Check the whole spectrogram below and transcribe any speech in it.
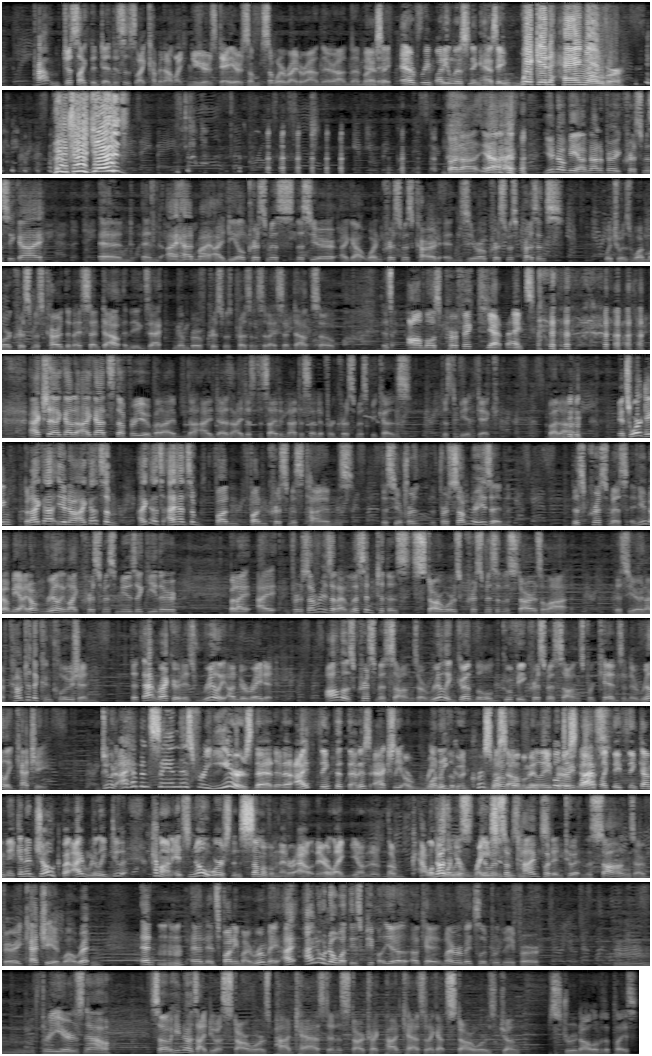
prob- just like the day. This is like coming out like New Year's Day or some somewhere right around there on the Yes, Monday. everybody listening has a wicked hangover. How you feel, guys? but uh, yeah, I, you know me. I'm not a very Christmassy guy, and and I had my ideal Christmas this year. I got one Christmas card and zero Christmas presents, which was one more Christmas card than I sent out, and the exact number of Christmas presents that I sent out. So it's almost perfect. Yeah, thanks. Actually, I got I got stuff for you, but I I just I just decided not to send it for Christmas because just to be a dick. But uh, It's working. but I got you know I got some I got I had some fun fun Christmas times this year for for some reason this Christmas and you know me I don't really like Christmas music either. But I, I, for some reason, I listened to the Star Wars Christmas in the Stars a lot this year, and I've come to the conclusion that that record is really underrated. All those Christmas songs are really good little goofy Christmas songs for kids, and they're really catchy. Dude, I have been saying this for years that, that I think that that is actually a really the- good Christmas album. really and people just laugh like they think I'm making a joke, but I really do. Come on, it's no worse than some of them that are out there, like you know the, the California No, there was, there raisins. was some time put into it, and the songs are very catchy and well written. And and it's funny, my roommate, I I don't know what these people, you know. Okay, my roommate's lived with me for mm, three years now, so he knows I do a Star Wars podcast and a Star Trek podcast, and I got Star Wars junk strewn all over the place.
